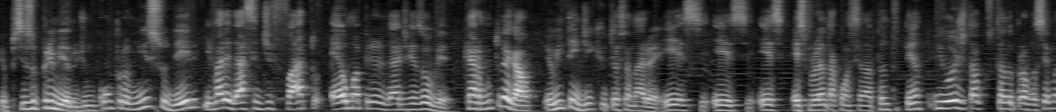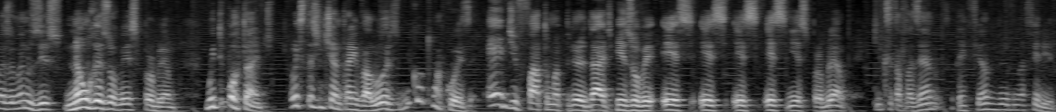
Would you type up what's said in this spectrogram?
Eu preciso primeiro de um compromisso dele e validar se de fato é uma prioridade resolver. Cara, muito legal. Eu entendi que o teu cenário é esse, esse, esse. Esse problema está acontecendo há tanto tempo e hoje está custando para você mais ou menos isso. Não resolver esse problema. Muito importante. Antes da gente entrar em valores, me conta uma coisa. É de fato uma prioridade resolver esse, esse, esse, esse e esse problema? O que, que você está fazendo? Você está enfiando o dedo na ferida.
